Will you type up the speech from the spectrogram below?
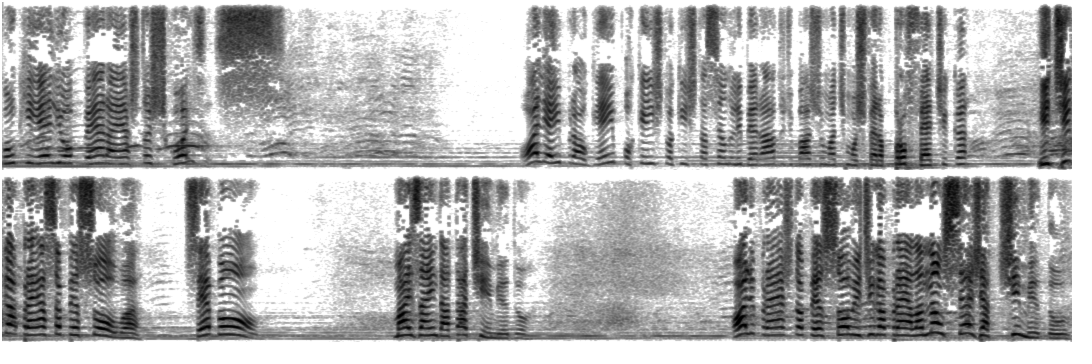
com que ele opera estas coisas. Olha aí para alguém, porque isto aqui está sendo liberado debaixo de uma atmosfera profética, e diga para essa pessoa: você é bom, mas ainda está tímido. Olhe para esta pessoa e diga para ela: não seja tímido.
